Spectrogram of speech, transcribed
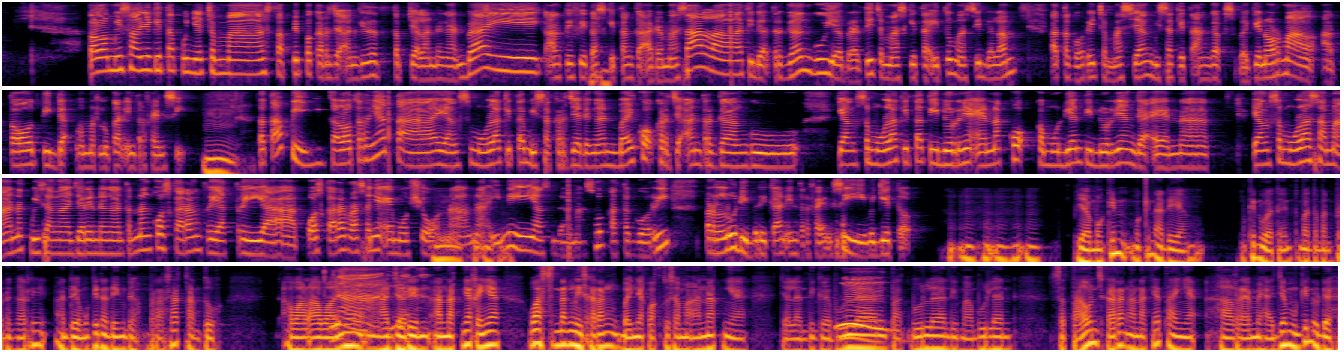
Kalau misalnya kita punya cemas, tapi pekerjaan kita tetap jalan dengan baik, aktivitas hmm. kita nggak ada masalah, tidak terganggu, ya berarti cemas kita itu masih dalam kategori cemas yang bisa kita anggap sebagai normal atau tidak memerlukan intervensi. Hmm. Tetapi kalau ternyata yang semula kita bisa kerja dengan baik kok kerjaan terganggu, yang semula kita tidurnya enak kok kemudian tidurnya nggak enak, yang semula sama anak bisa ngajarin dengan tenang kok sekarang teriak-teriak, kok sekarang rasanya emosional. Hmm. Nah, ini yang sudah masuk kategori perlu diberikan intervensi begitu. Hmm, hmm, hmm, ya mungkin mungkin ada yang mungkin buat teman-teman pendengar nih ada yang mungkin ada yang udah merasakan tuh awal-awalnya nah, ngajarin iya. anaknya kayaknya wah seneng nih sekarang banyak waktu sama anaknya jalan tiga bulan empat hmm. bulan lima bulan setahun sekarang anaknya tanya hal remeh aja mungkin udah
